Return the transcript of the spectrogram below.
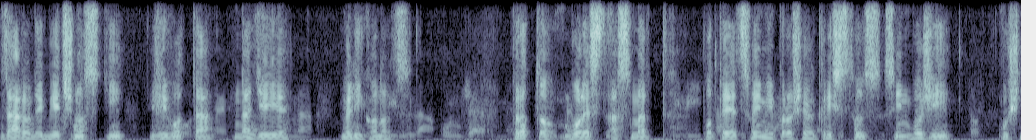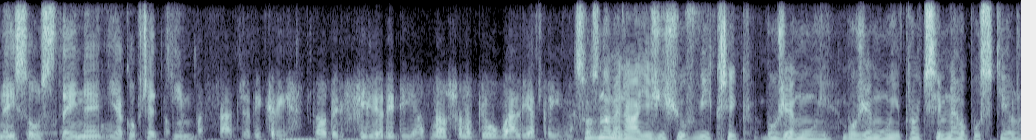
zárodek věčnosti, života, naděje, Velikonoc. Proto bolest a smrt, poté, co jimi prošel Kristus, Syn Boží, už nejsou stejné jako předtím. Co znamená Ježíšův výkřik Bože můj, Bože můj, proč jsi mne opustil?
